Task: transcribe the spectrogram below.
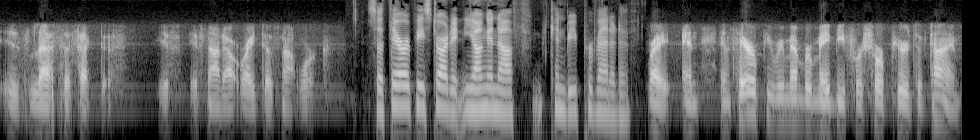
is less effective, if, if not outright does not work. So therapy started young enough can be preventative. Right. And and therapy remember may be for short periods of time.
